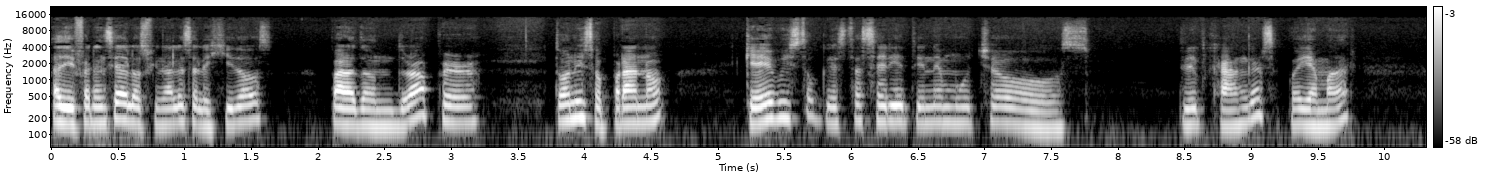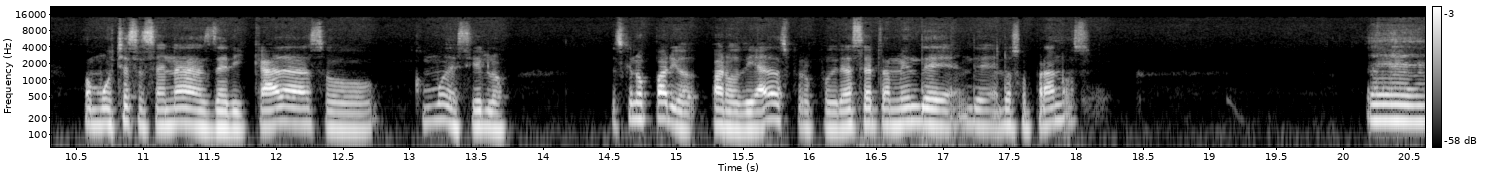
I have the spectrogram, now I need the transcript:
A diferencia de los finales elegidos para Don Draper, Tony Soprano, que he visto que esta serie tiene muchos cliffhangers, se puede llamar, o muchas escenas dedicadas o, ¿cómo decirlo? Es que no pario- parodiadas, pero podría ser también de, Los Sopranos. Eh,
